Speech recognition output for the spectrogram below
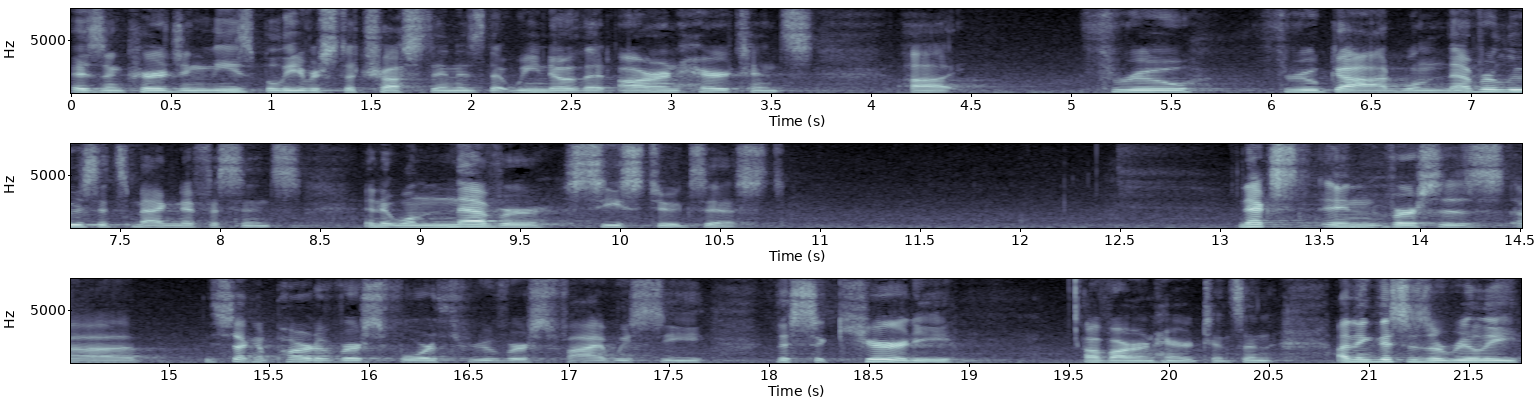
is encouraging these believers to trust in is that we know that our inheritance uh, through, through God will never lose its magnificence and it will never cease to exist. Next, in verses, uh, the second part of verse 4 through verse 5, we see the security of our inheritance. And I think this is a really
